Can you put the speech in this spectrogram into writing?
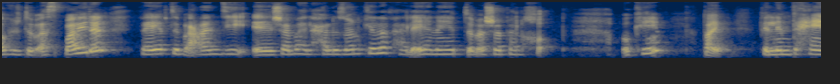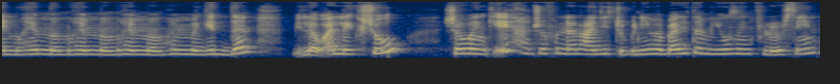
أو بتبقى spiral فهي بتبقى عندي آه، شبه الحلزون كده فهلاقيها إن هي بتبقى شبه الخط. okay؟ طيب في الامتحان مهم مهم مهم مهم جدا. لو قال لك show؟ showing إيه؟ هنشوف إن أنا عندي Treponema pallidum using fluorescein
